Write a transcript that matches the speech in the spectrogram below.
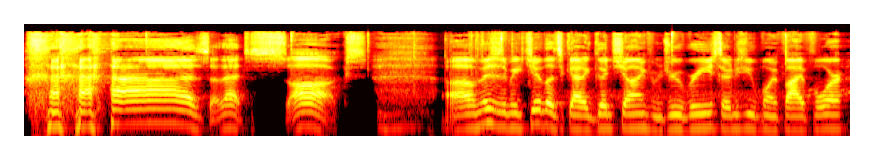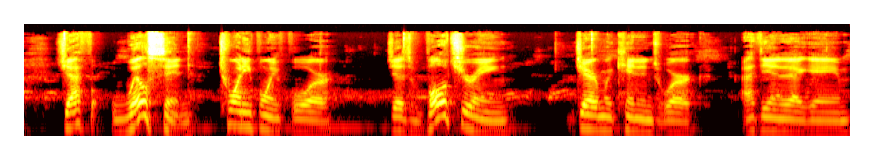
so that sucks. Uh, Mrs. McGiblets got a good showing from Drew Brees, 32.54. Jeff Wilson, 20.4. Just vulturing Jerick McKinnon's work at the end of that game.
